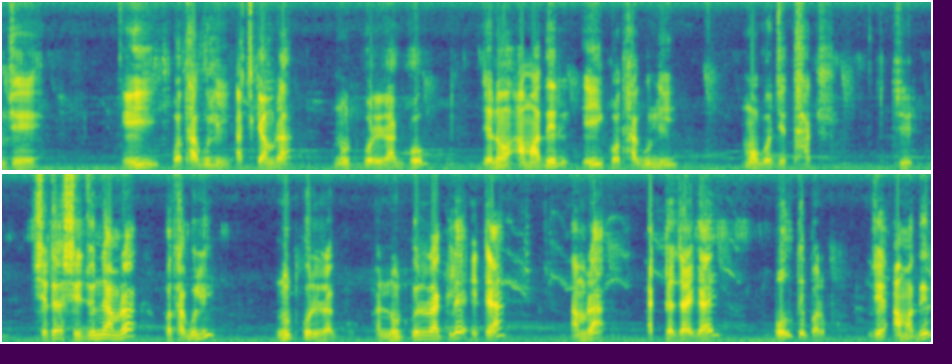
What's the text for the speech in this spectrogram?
যে এই কথাগুলি আজকে আমরা নোট করে রাখব যেন আমাদের এই কথাগুলি মগজে থাকে। যে সেটা সেই জন্য আমরা কথাগুলি নোট করে রাখব। আর নোট করে রাখলে এটা আমরা একটা জায়গায় বলতে পারব যে আমাদের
